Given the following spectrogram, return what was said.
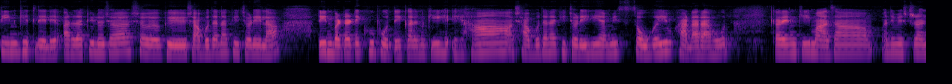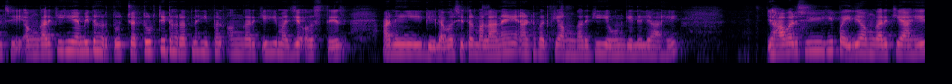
तीन घेतलेले. अर्धा किलोच्या श कि साबुदाणा खिचडीला तीन बटाटे खूप होते कारण की हे- हा साबुदाणा खिचडी ही आम्ही चौघंही खाणार आहोत. कारण की माझा आणि मिस्टरांची अंगारकी ही आम्ही धरतो चतुर्थी धरत नाही पण अंगारकी ही माझी असतेच. आणि गेल्या वर्षी तर मला नाही आठवत की अंगारकी येऊन गेलेली आहे. ह्या वर्षी ही पहिली अंगारकी आहे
